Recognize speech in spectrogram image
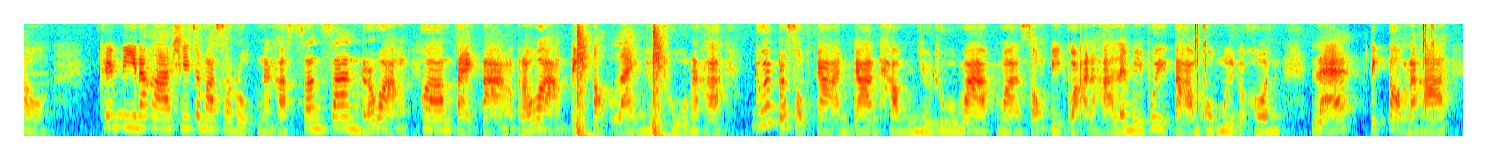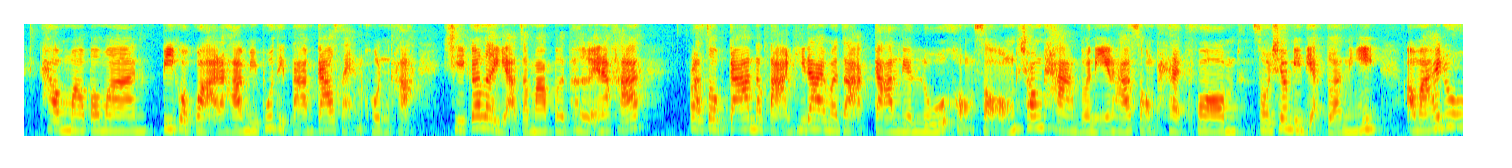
ลคลิปนี้นะคะชีจะมาสรุปนะคะสั้นๆ ระหว่างความแตกต่างระหว่าง TikTok และ YouTube นะคะ ด้วยประสบการณ์การทำ YouTube มาประมาณ 2 ปีกว่านะคะ และมีผู้ติดตาม 60,000 กว่าคน และ TikTok นะคะทำมาประมาณปีกว่าๆนะคะ มีผู้ติดตาม 900,000 คนค่ะ ชีก็เลยอยากจะมาเปิดเผยนะคะ ประสบการณ์ต่างๆที่ได้มาจากการเรียนรู้ของ 2 ช่องทางตัวนี้นะคะ 2 แพลตฟอร์มโซเชียลมีเดียตัวนี้ เอามาให้ทุก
